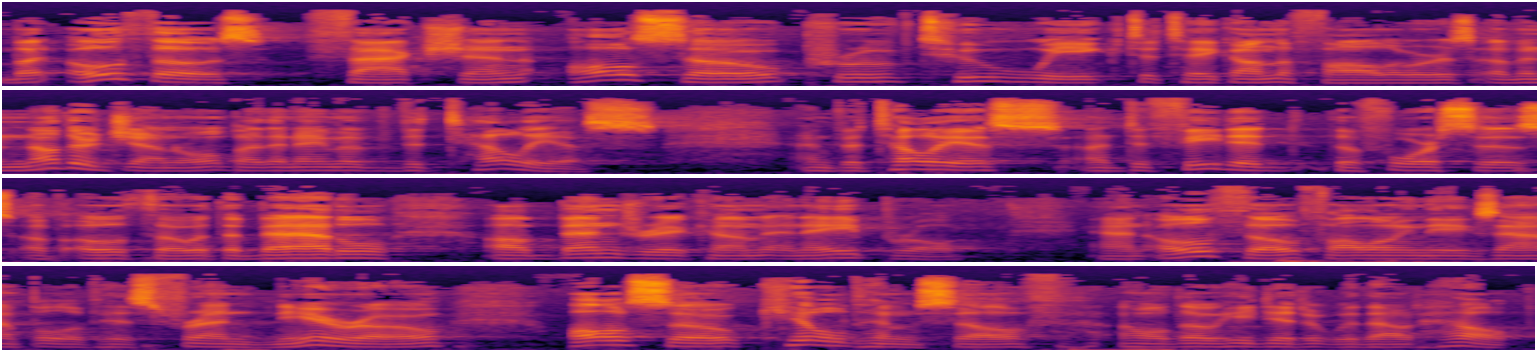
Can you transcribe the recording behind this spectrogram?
But Otho's faction also proved too weak to take on the followers of another general by the name of Vitellius. And Vitellius uh, defeated the forces of Otho at the Battle of Bedriacum in April. And Otho, following the example of his friend Nero, also killed himself, although he did it without help.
